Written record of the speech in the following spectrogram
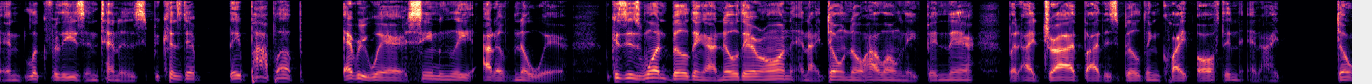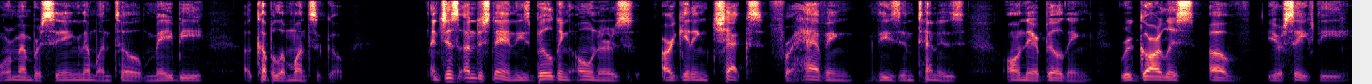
and look for these antennas because they're they pop up everywhere, seemingly out of nowhere. Because there's one building I know they're on, and I don't know how long they've been there, but I drive by this building quite often, and I don't remember seeing them until maybe a couple of months ago. And just understand these building owners are getting checks for having these antennas on their building, regardless of your safety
